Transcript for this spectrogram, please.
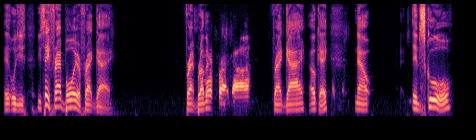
Uh, Would you you say frat boy or frat guy? Frat brother, More frat guy. Frat guy. Okay. Now, in school,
